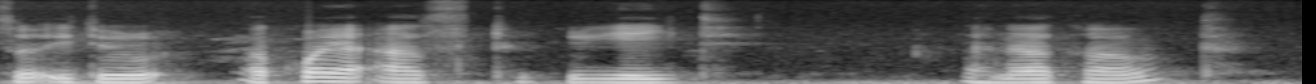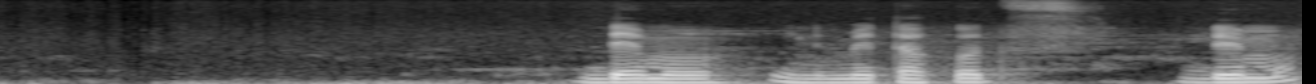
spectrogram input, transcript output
So it will require us to create an account demo in MetaQuotes demo.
